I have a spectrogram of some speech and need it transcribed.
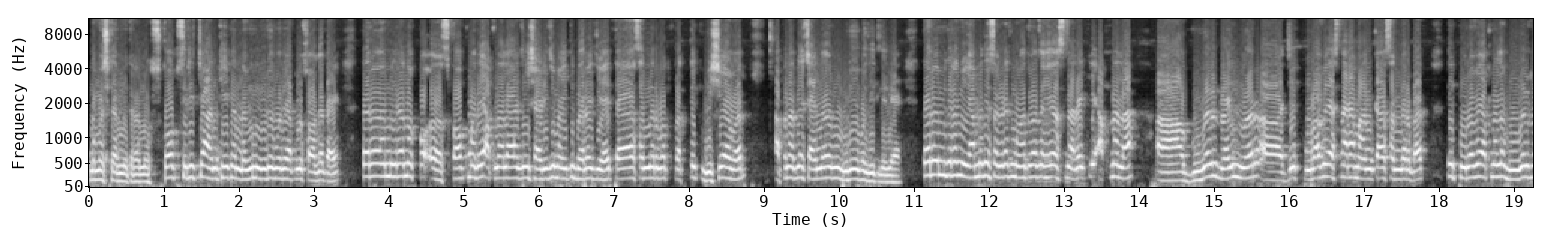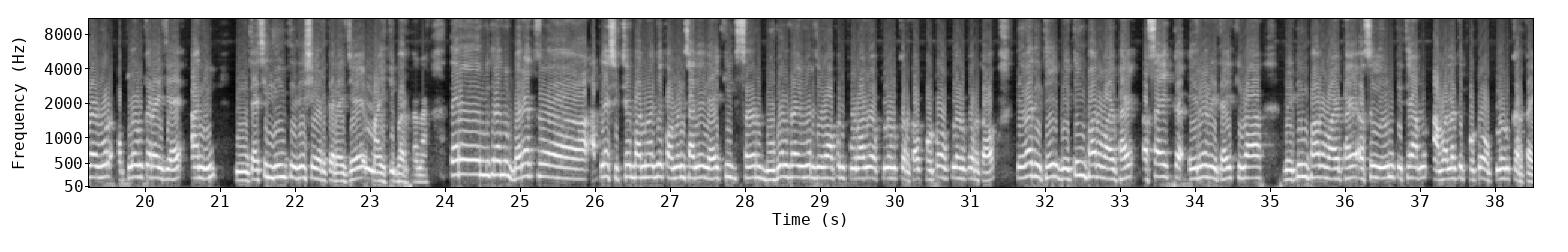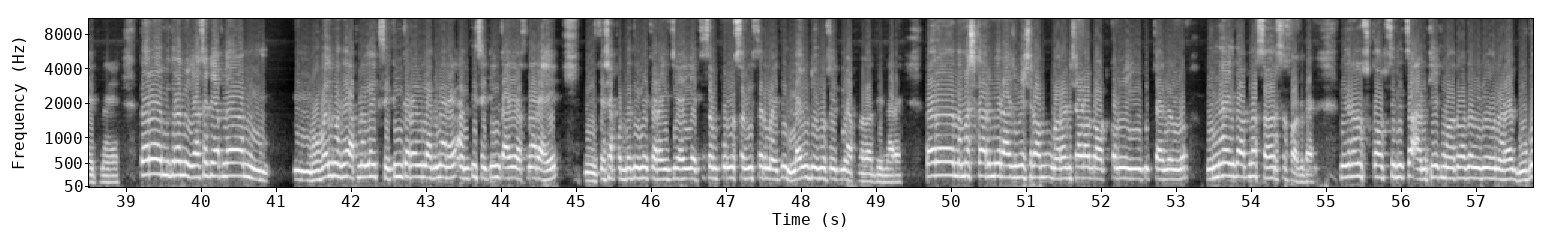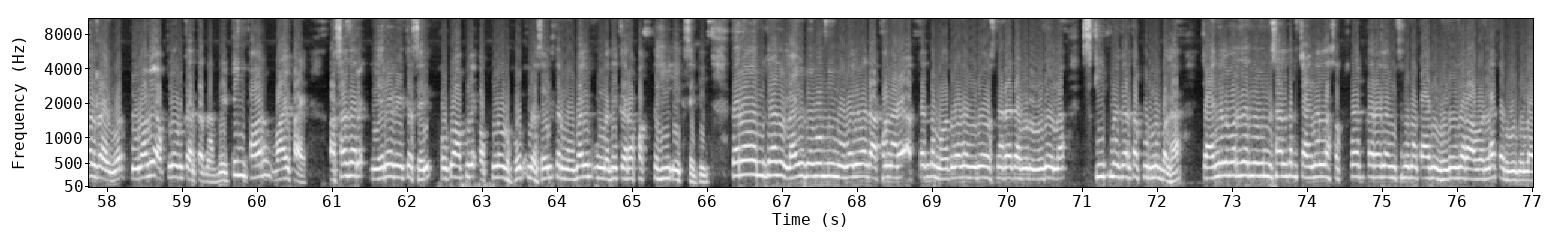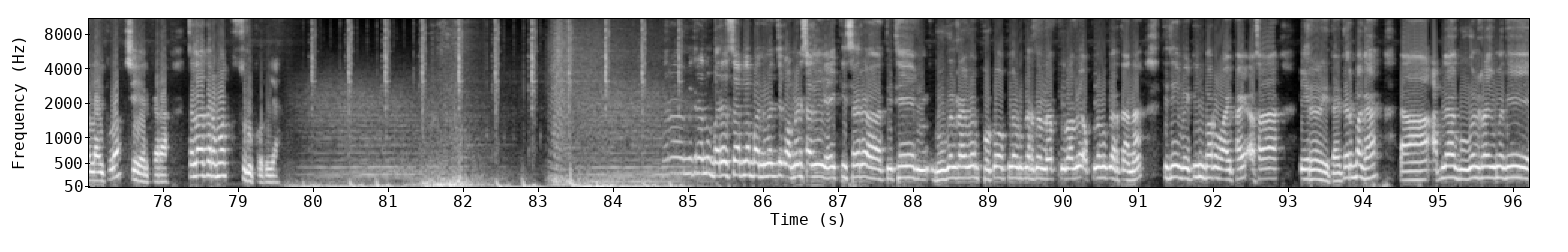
नमस्कार मित्रांनो. स्कॉप सिरीजच्या आणखी एका नवीन व्हिडिओमध्ये आपलं स्वागत आहे. तर मित्रांनो स्कॉपमध्ये आपल्याला जी शाळेची माहिती भरायची आहे त्या संदर्भात प्रत्येक विषयावर आपण आपल्या चॅनलवर व्हिडिओ बघितलेले आहे. तर मित्रांनो यामध्ये सगळ्यात महत्वाचं हे असणार आहे की आपल्याला गुगल ड्राईव्हवर जे पुरावे असणाऱ्या मानका संदर्भात ते पुरावे आपल्याला गुगल ड्राईव्हवर अपलोड करायचे आहे आणि त्याची लिंक तिथे शेअर करायची आहे माहिती भरताना. तर मित्रांनो बऱ्याच आपल्या शिक्षक बांधवाचे कॉमेंट्स आलेले आहे की सर गुगल ड्राईव्हवर जेव्हा आपण पुरावे अपलोड करतो फोटो अपलोड करतो तेव्हा तिथे वेटिंग फॉर वायफाय असा एक एरर येत आहे किंवा वेटिंग फॉर वायफाय असं येऊन तिथे आम्हाला ते फोटो अपलोड करता येत नाही. तर मित्रांनो यासाठी आपल्या मोबाईलमध्ये मोबाईल मध्ये आपल्याला एक सेटिंग करावी लागणार आहे आणि ती सेटिंग काय असणार आहे? कशा पद्धतीने करायची आहे याची संपूर्ण सविस्तर माहिती लाईव्ह डेमो सहित मी आपल्याला देणार आहे. तर नमस्कार मी राज मेश्राम मराठी शाळा डॉट कॉम या युट्यूब चॅनलवर पुन्हा एकदा आपलं सहर्ष स्वागत आहे. मित्रांनो स्कॉप सिरीजचा आणखी एक महत्त्वाचा व्हिडिओ होणार आहे. गुगल ड्राईव्हवर पुरावे अपलोड करताना वेटिंग फॉर वायफाय असा जर एरर येत असेल फोटो आपले अपलोड होत नसेल तर मोबाईल मध्ये करा फक्त ही एक सेटिंग तर मित्रांनो लाईव्ह डेमो मी मोबाईलवर दाखवणार आहे. अत्यंत महत्त्वाचा व्हिडिओ असणार आहे त्यामुळे व्हिडिओला स्किप न करता पूर्ण बघा. चॅनलवर जर नवीन असाल तर चॅनलला सबस्क्राईब करायला विसरू नका आणि व्हिडिओ जर आवडला तर व्हिडिओला लाईक व शेअर करा. चला तर मग सुरू करूया. तर मित्रांनो बऱ्याचशा आपल्या बनवायचे कमेंट्स आलेले आहे की सर तिथे गुगल ड्राईव्हवर फोटो अपलोड करताना पुरावे अपलोड करताना तिथे वेटिंग फॉर वायफाय असा एरर येत आहे. तर बघा आपल्या गुगल ड्राईव्हमध्ये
